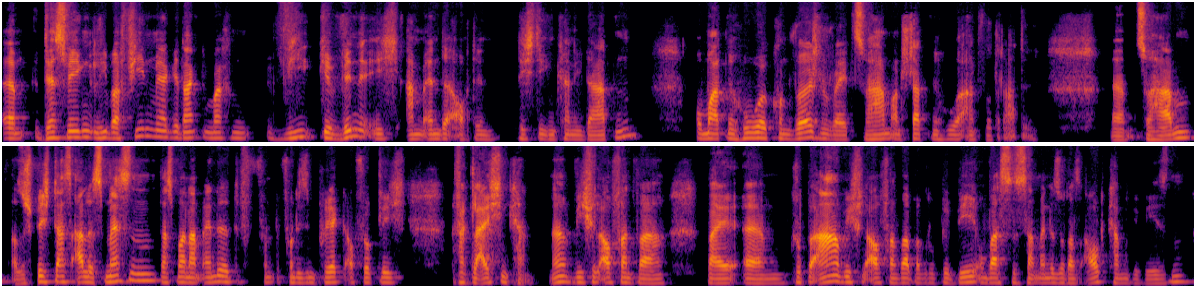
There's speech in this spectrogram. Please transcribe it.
Ähm, deswegen lieber viel mehr Gedanken machen, wie gewinne ich am Ende auch den richtigen Kandidaten, um halt eine hohe Conversion Rate zu haben, anstatt eine hohe Antwortrate. äh, zu haben. Also sprich, das alles messen, dass man am Ende von, von diesem Projekt auch wirklich vergleichen kann. Ne? Wie viel Aufwand war bei ähm, Gruppe A, wie viel Aufwand war bei Gruppe B und was ist am Ende so das Outcome gewesen,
